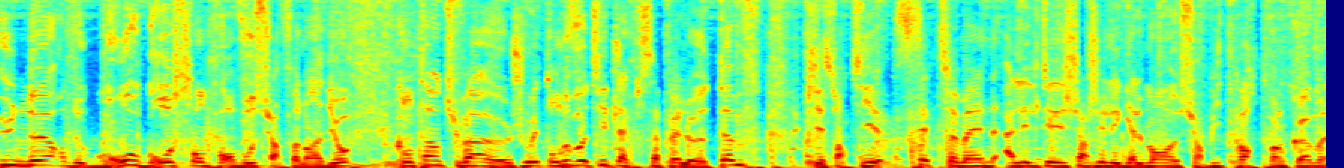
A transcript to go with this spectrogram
une heure de gros gros son pour vous sur Fun Radio. Quentin, tu vas euh, jouer ton nouveau titre là qui s'appelle euh, Tumph, qui est sorti cette semaine. Allez le télécharger légalement euh, sur beatport.com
